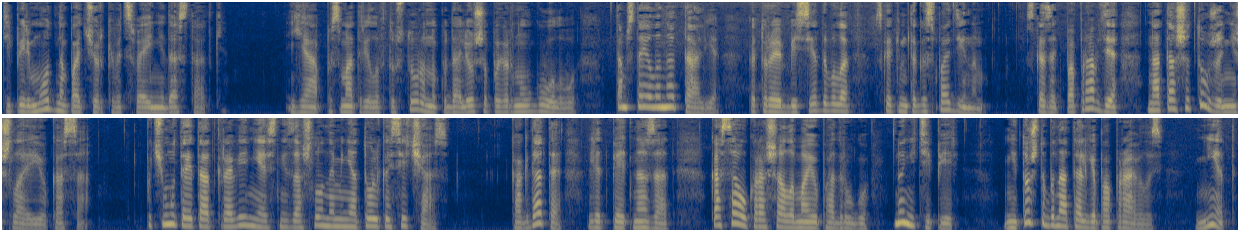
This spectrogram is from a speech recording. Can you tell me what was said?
теперь модно подчеркивать свои недостатки? Я посмотрела в ту сторону, куда Леша повернул голову. Там стояла Наталья, которая беседовала с каким-то господином. Сказать по правде, Наташа тоже не шла ее коса. Почему-то это откровение снизошло на меня только сейчас. Когда-то, лет пять назад, коса украшала мою подругу, но не теперь. Не то чтобы Наталья поправилась. Нет,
